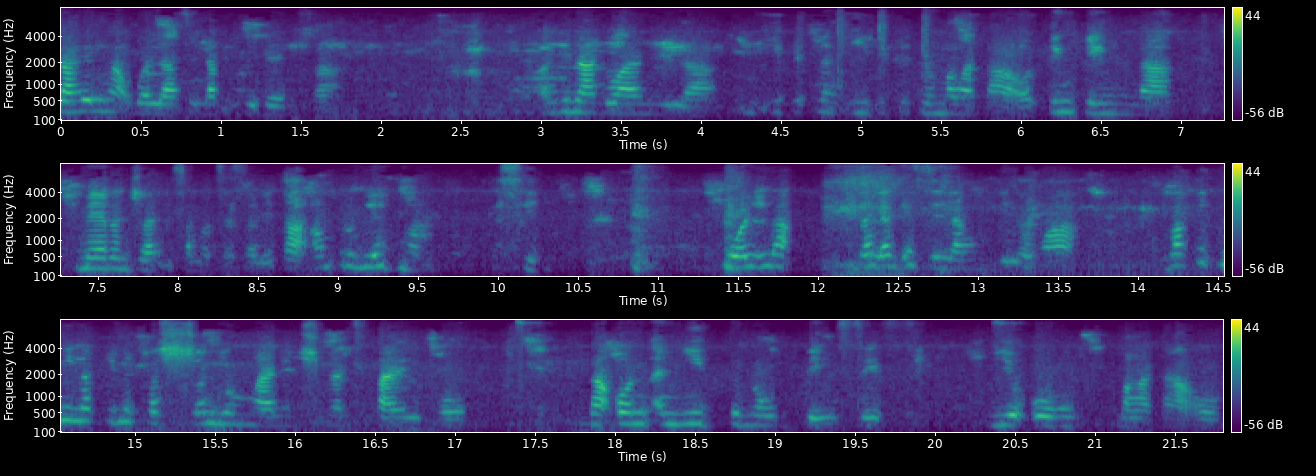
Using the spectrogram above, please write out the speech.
dahil nga wala silang ebidensya, ang ginagawa nila, iipit ng iipit yung mga tao, thinking na meron dyan isang magsasalita. Ang problema, kasi wala talaga silang ginawa. Bakit nila kine-question yung management style ko na on a need-to-know basis yung mga tao?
